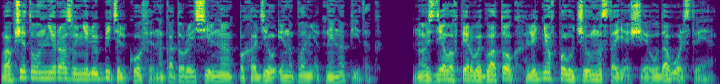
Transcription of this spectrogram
Вообще-то он ни разу не любитель кофе, на который сильно походил инопланетный напиток. Но сделав первый глоток, Леднев получил настоящее удовольствие.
